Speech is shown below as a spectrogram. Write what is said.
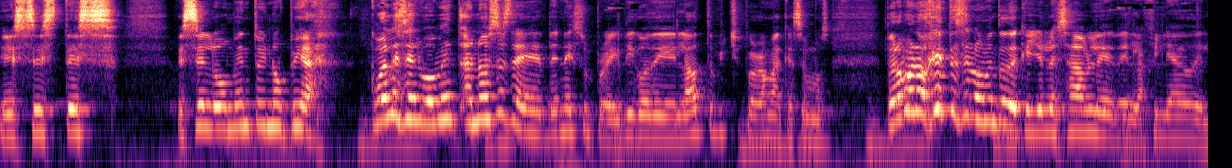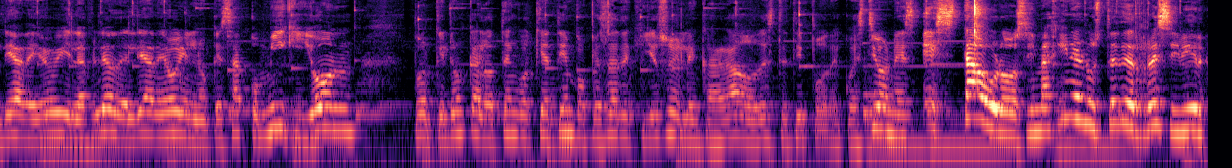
es este es, es el momento inopia. ¿Cuál es el momento? Ah, no, ese es de, de Nexus Project, digo, del otro pinche programa que hacemos. Pero bueno, gente, es el momento de que yo les hable del afiliado del día de hoy. El afiliado del día de hoy en lo que saco mi guion, porque nunca lo tengo aquí a tiempo, a pesar de que yo soy el encargado de este tipo de cuestiones. Es Tauros. Imaginen ustedes recibir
